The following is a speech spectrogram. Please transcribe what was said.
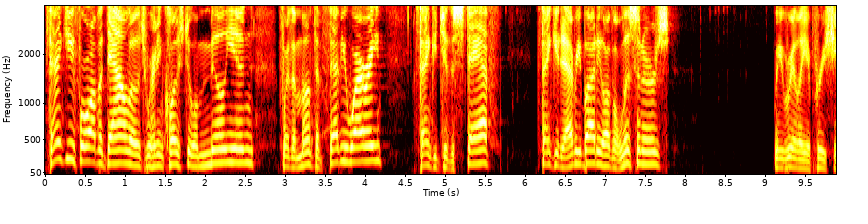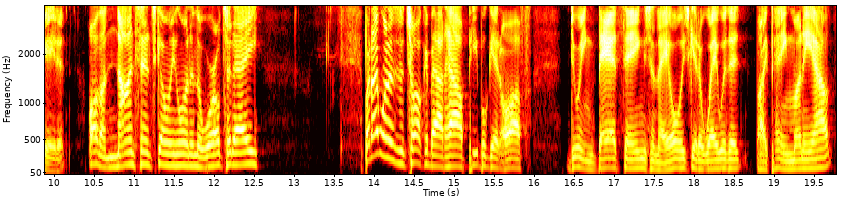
Thank you for all the downloads. We're hitting close to a million for the month of February. Thank you to the staff. Thank you to everybody, all the listeners. We really appreciate it. All the nonsense going on in the world today. But I wanted to talk about how people get off doing bad things and they always get away with it by paying money out.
